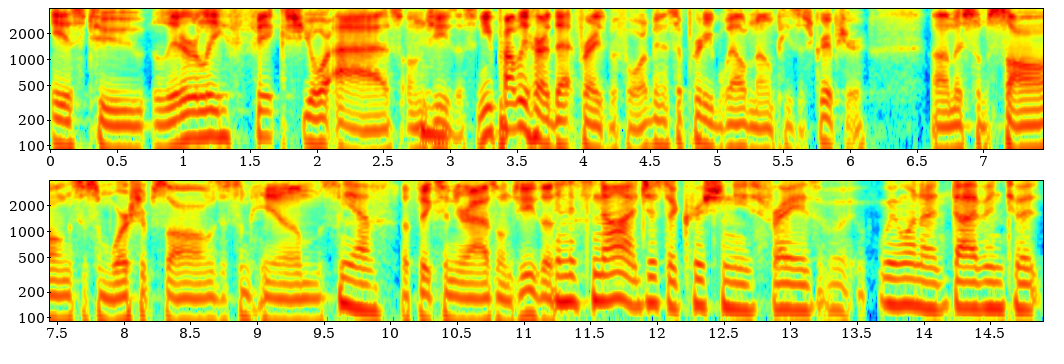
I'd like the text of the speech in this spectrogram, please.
is to literally fix your eyes on Jesus. And you probably heard that phrase before. I mean, it's a pretty well known piece of scripture. Um, there's some songs, there's some worship songs, there's some hymns Yeah. of fixing your eyes on Jesus. And it's not just a Christianese phrase. We, we want to dive into it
